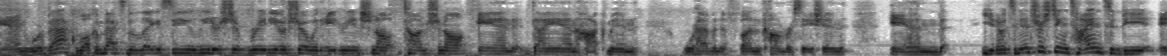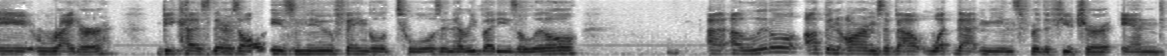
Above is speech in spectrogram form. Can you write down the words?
And we're back. Welcome back to the Legacy Leadership Radio Show with Adrian Chenault, Tom Chenault, and Diane Hochman. We're having a fun conversation. And, you know, it's an interesting time to be a writer because there's mm-hmm. all these newfangled tools and everybody's a little a, a little up in arms about what that means for the future and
